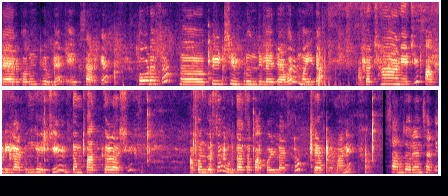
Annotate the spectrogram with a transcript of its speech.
तयार करून ठेवल्या एकसारख्या. थोडंसं पीठ शिंपडून दिलं आहे त्यावर मैदा. आता छान याची पापडी लाटून घ्यायची एकदम पातळ अशी. आपण जसं उडदाचा पापड लाटतो त्याप्रमाणे. सांजोऱ्यांसाठी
